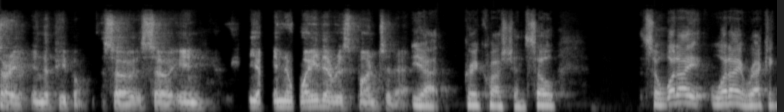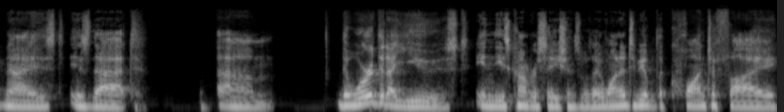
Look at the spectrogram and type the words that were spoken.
Sorry, in the people. So, so in, yeah in the way they respond to that yeah great question so so what i what i recognized is that um the word that i used in these conversations was i wanted to be able to quantify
